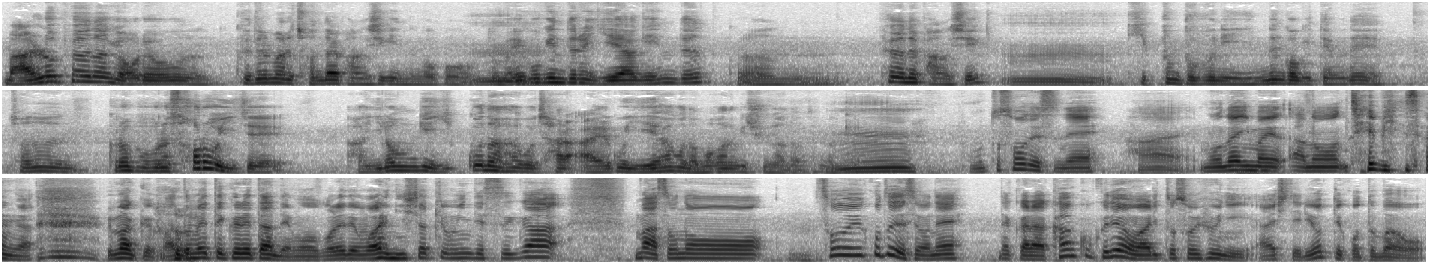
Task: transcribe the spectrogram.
말로 표현하기 어려운 그들만의 전달 방식이 있는 거고 또 음. 외국인들은 이해하기 힘든 그런 표현의 방식, うん、 깊은 부분이 있는 거기 때문에 저는 그런 부분을 서로 이제 아 이런 게 있구나 하고 잘 알고 이해하고 넘어가는 게 중요하다고 う 생각해요. ん、本当そうですね。 はい。もうね、今、あの、チェビーさんがうまくまとめてくれたんで、もうこれで終わりにしちゃってもいいんですが、まあ、その、そういうことですよね。だから、韓国では割とそういうふうに愛してるよって言葉を、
